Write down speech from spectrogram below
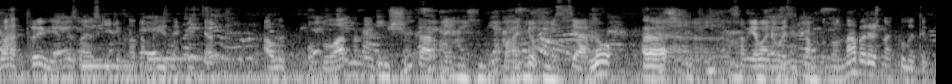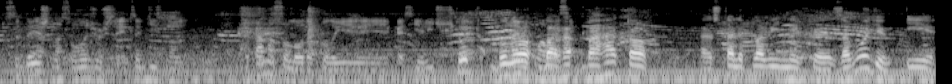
два, три, я не знаю скільки вона там в різних місцях, але обладнаний шикарний в багатьох місцях. Ну, е, Е, Сам я маю на увазі там ну, набережна, коли ти сидиш, насолоджуєшся, і це дійсно така насолода, коли є якась є річечка. Тут було бага- багато е, сталеплавільних е, заводів і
